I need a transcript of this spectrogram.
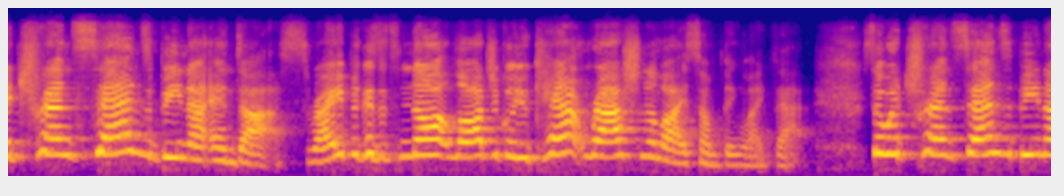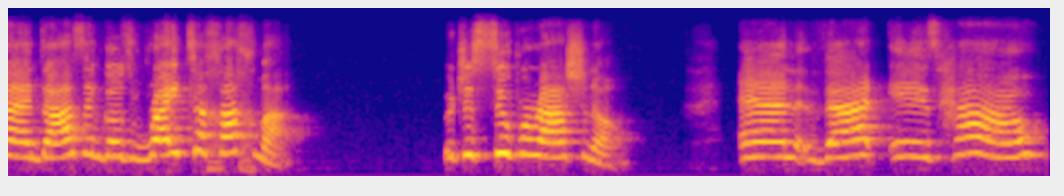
it transcends bina and das, right? Because it's not logical. You can't rationalize something like that. So it transcends bina and das and goes right to chachma, which is super rational. And that is how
